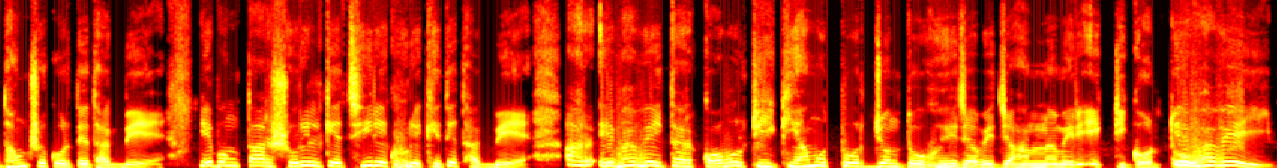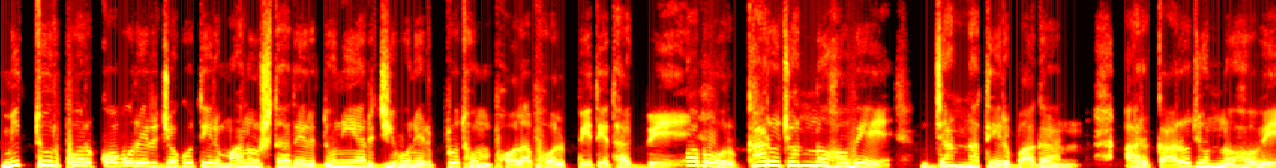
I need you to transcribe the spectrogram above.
ধ্বংস করতে থাকবে এবং তার শরীরকে ছিঁড়ে খুঁড়ে খেতে থাকবে। আর এভাবেই তার কবরটি কিয়ামত পর্যন্ত হয়ে যাবে জাহান্নামের একটি গর্ত। এভাবেই মৃত্যুর পর কবরের জগতের মানুষ তাদের দুনিয়ার জীবনের প্রথম ফলাফল পেতে থাকবে। কবর কারও জন্য হবে জান্নাতের বাগান আর কারও জন্য হবে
